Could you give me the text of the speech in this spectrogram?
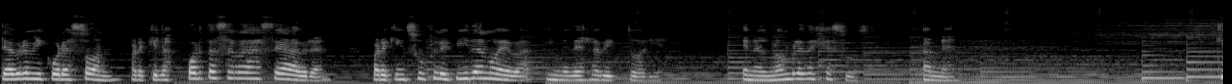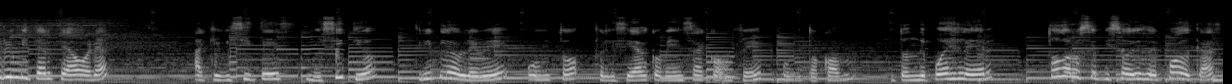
te abro mi corazón para que las puertas cerradas se abran para que insufles vida nueva y me des la victoria. En el nombre de Jesús. Amén. Quiero invitarte ahora a que visites mi sitio www.felicidadcomienzaconfe.com donde puedes leer todos los episodios de podcast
